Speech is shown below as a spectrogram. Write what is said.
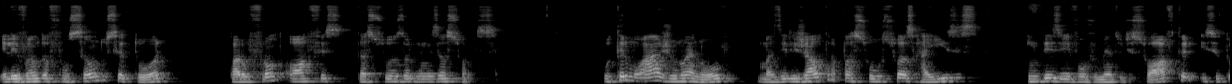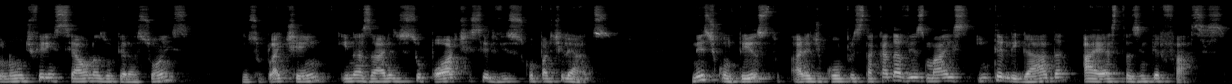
elevando a função do setor para o front office das suas organizações. O termo ágil não é novo, mas ele já ultrapassou suas raízes em desenvolvimento de software e se tornou um diferencial nas operações, no supply chain e nas áreas de suporte e serviços compartilhados. Neste contexto, a área de compra está cada vez mais interligada a estas interfaces.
